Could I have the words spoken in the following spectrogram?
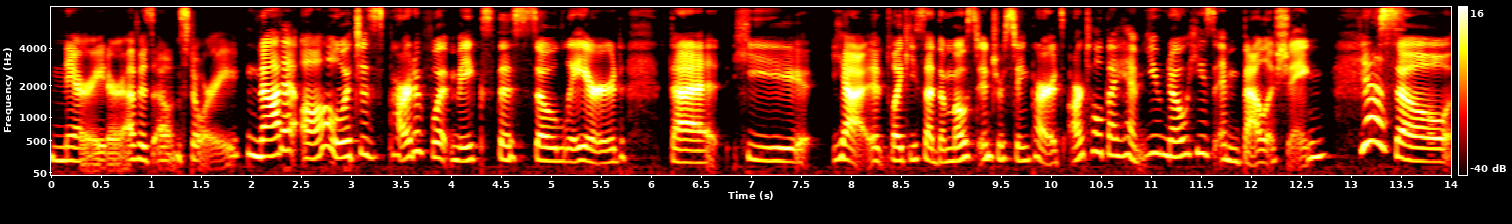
narrator of his own story. Not at all, which is part of what makes this so layered that he yeah, it, like you said, the most interesting parts are told by him. You know he's embellishing. Yes. So,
